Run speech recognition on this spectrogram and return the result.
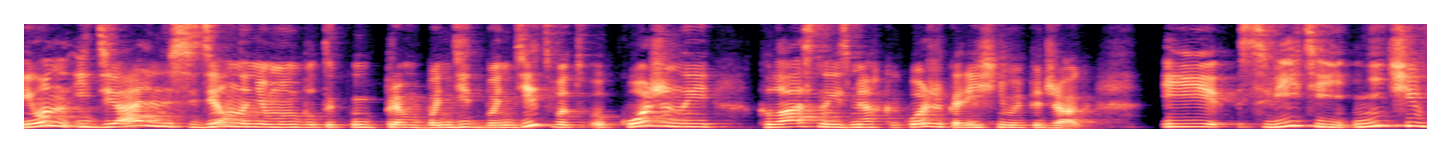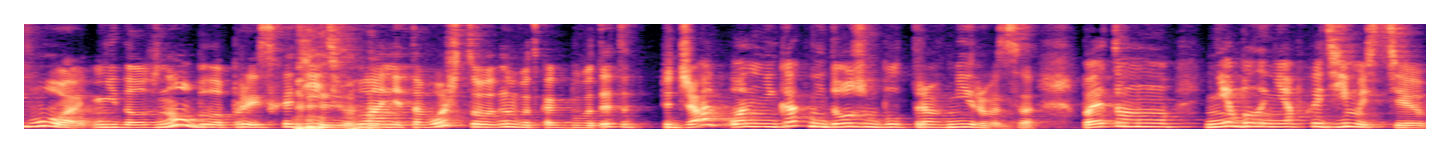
И он идеально сидел на нем, он был такой прям бандит-бандит, вот кожаный, классный, из мягкой кожи, коричневый пиджак. И с Витей ничего не должно было происходить в плане того, что, ну вот как бы вот этот пиджак, он никак не должен был травмироваться. Поэтому не было необходимости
